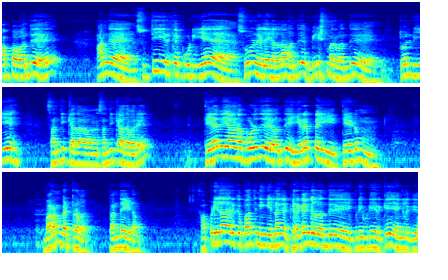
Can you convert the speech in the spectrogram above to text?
அப்போ வந்து அங்கே சுற்றி இருக்கக்கூடிய சூழ்நிலைகள்லாம் வந்து பீஷ்மர் வந்து தோல்வியே சந்திக்காத சந்திக்காதவர். தேவையான பொழுது வந்து இறப்பை தேடும் வரம் பெற்றவர் தந்தையிடம். அப்படிலாம் இருக்க பார்த்து நீங்கள் என்னங்க கிரகங்கள் வந்து இப்படி இப்படி இருக்கு எங்களுக்கு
